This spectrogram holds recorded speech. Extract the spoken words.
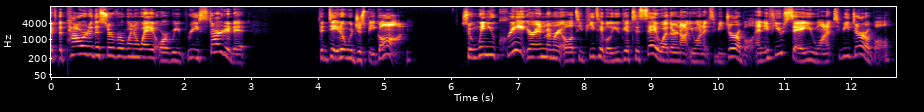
if the power to the server went away or we restarted it, the data would just be gone. So when you create your in-memory OLTP table, you get to say whether or not you want it to be durable. And if you say you want it to be durable,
